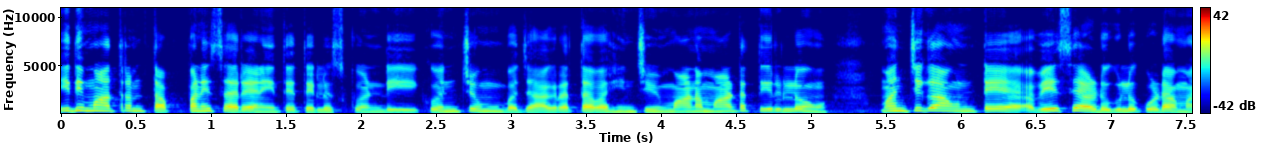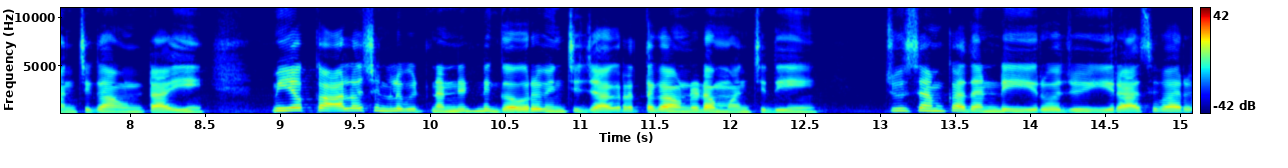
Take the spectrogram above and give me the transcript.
ఇది మాత్రం తప్పనిసరి అని అయితే తెలుసుకోండి. కొంచెం జాగ్రత్త వహించి మన మాట తీరులో మంచిగా ఉంటే వేసే అడుగులు కూడా మంచిగా ఉంటాయి. మీ యొక్క ఆలోచనలు వీటినన్నింటినీ గౌరవించి జాగ్రత్తగా ఉండడం మంచిది. చూసాం కదండి ఈరోజు ఈ రాశివారు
